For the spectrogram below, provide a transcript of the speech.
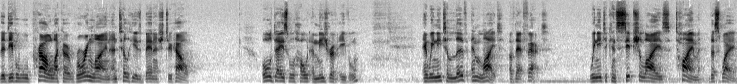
the devil will prowl like a roaring lion until he is banished to hell. All days will hold a measure of evil, and we need to live in light of that fact. We need to conceptualize time this way.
